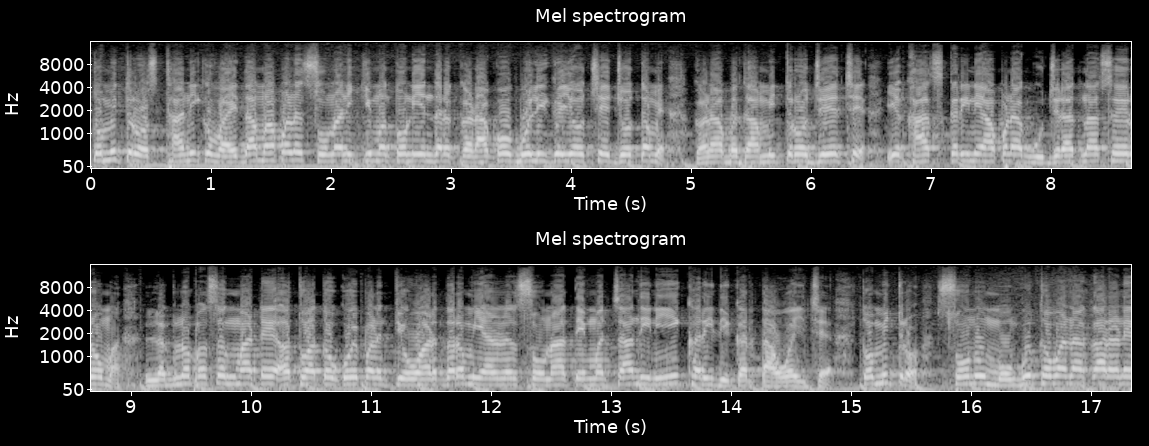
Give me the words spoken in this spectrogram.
તો મિત્રો, સ્થાનિક વાયદામાં પણ સોનાની કિંમતોની અંદર કડાકો બોલી ગયો છે. જો તમે ઘણા બધા મિત્રો જે છે એ ખાસ કરીને આપણા ગુજરાતના શહેરોમાં લગ્ન પ્રસંગ માટે અથવા તો કોઈ પણ તહેવાર દરમિયાન સોના તેમજ ચાંદીની ખરીદી કરતા હોય છે. તો મિત્રો, સોનું મોંઘું થવાના કારણે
